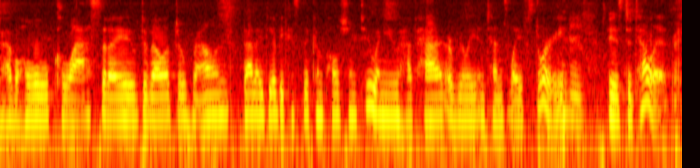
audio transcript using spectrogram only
I have a whole class that I've developed around that idea because the compulsion, too, when you have had a really intense life story, mm-hmm. is to tell it Right.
